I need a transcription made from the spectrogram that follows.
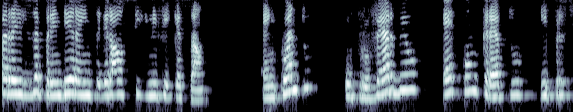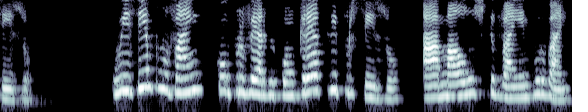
para lhes aprender a integral significação, enquanto o provérbio é concreto e preciso. O exemplo vem com o provérbio concreto e preciso: há males que vêm por bem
